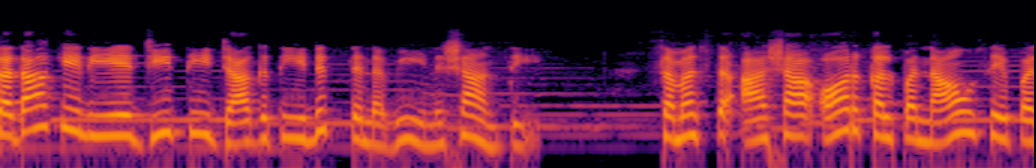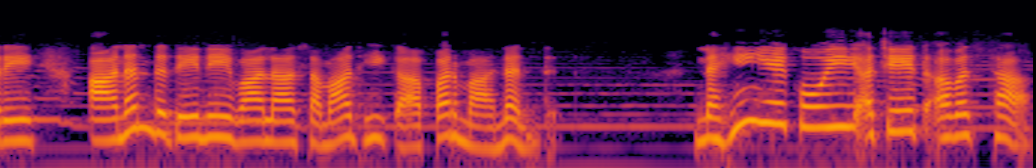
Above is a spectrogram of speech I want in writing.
सदा के लिए जीती जागती नित्य नवीन शांति। समस्त आशा और कल्पनाओं से परे आनंद देने वाला समाधि का परमानंद। नहीं ये कोई अचेत अवस्था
